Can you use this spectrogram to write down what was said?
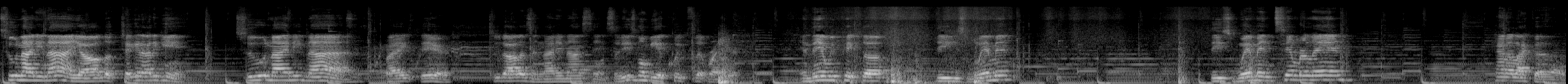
two ninety nine, y'all. Look, check it out again. Two ninety nine, right there. Two dollars and ninety nine cents. So these are gonna be a quick flip right here. And then we picked up these women. These women Timberland. Kind of like a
